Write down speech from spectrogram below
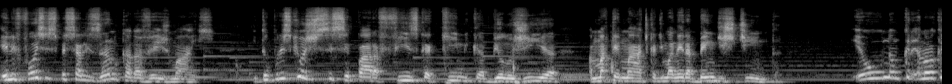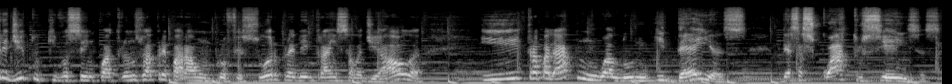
ele foi se especializando cada vez mais. Então, por isso que hoje se separa física, química, biologia, a matemática de maneira bem distinta. Eu não, não acredito que você, em quatro anos, vai preparar um professor para ele entrar em sala de aula e trabalhar com o aluno ideias dessas quatro ciências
